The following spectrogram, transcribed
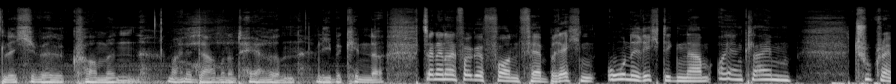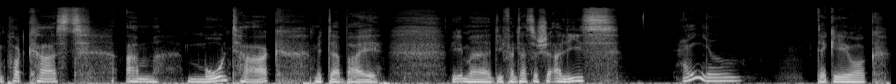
Herzlich willkommen, meine Damen und Herren, liebe Kinder, zu einer neuen Folge von Verbrechen ohne richtigen Namen, euren kleinen True Crime Podcast am Montag mit dabei. Wie immer die fantastische Alice. Hallo. Der Georg.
